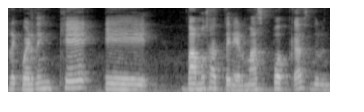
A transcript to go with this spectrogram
Recuerden que eh, vamos a tener más podcasts durante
